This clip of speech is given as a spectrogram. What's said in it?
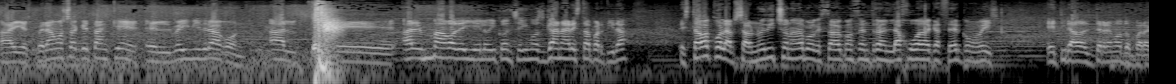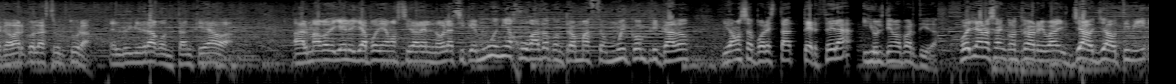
Ahí, esperamos a que tanque el Baby Dragon al, eh, al Mago de Hielo y conseguimos ganar esta partida. Estaba colapsado, no he dicho nada porque estaba concentrado en la jugada que hacer, como veis. He tirado el terremoto para acabar con la estructura. El Baby Dragon tanqueaba al mago de hielo y ya podíamos tirar el noble. Así que muy bien jugado contra un mazo muy complicado. Y vamos a por esta tercera y última partida. Pues ya nos ha encontrado el rival Yao Yao TV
